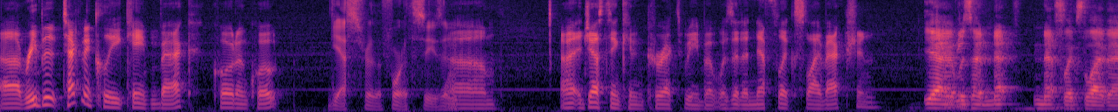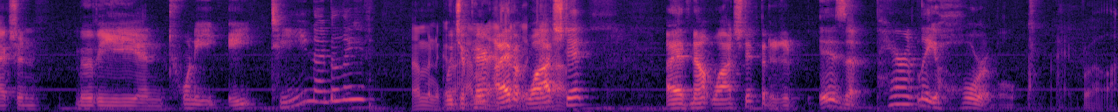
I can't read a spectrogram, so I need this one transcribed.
Uh, reboot technically came back, quote unquote. Yes, for the fourth season. Um, uh, Justin can correct me, but was it a Netflix live action? Yeah, it was a net Netflix live action movie in 2018, I believe. I'm gonna go. Which apparently I haven't watched it. I have not watched it, but it is apparently horrible. Well,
